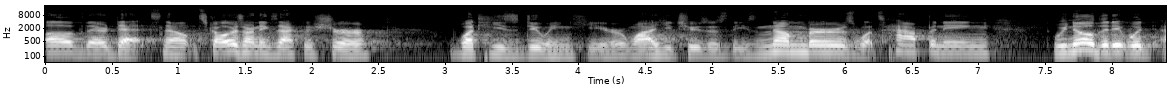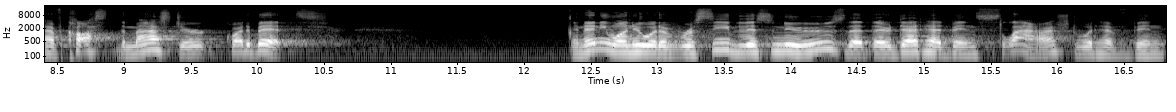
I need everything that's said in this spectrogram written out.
of their debts. Now, scholars aren't exactly sure what he's doing here, why he chooses these numbers, what's happening. We know that it would have cost the master quite a bit. And anyone who would have received this news that their debt had been slashed would have been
